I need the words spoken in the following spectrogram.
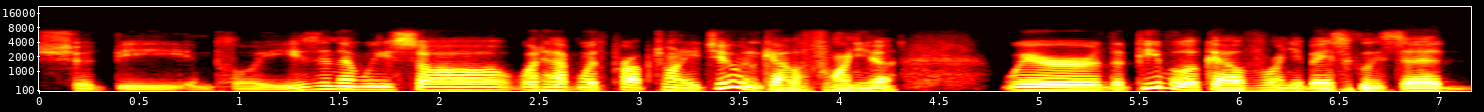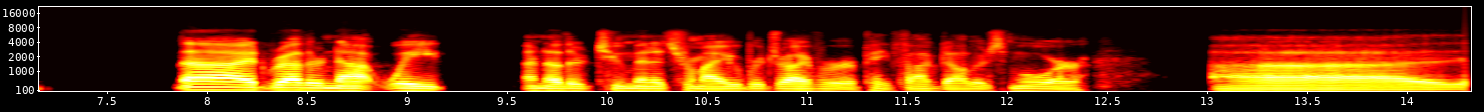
should be employees. And then we saw what happened with Prop 22 in California, where the people of California basically said, I'd rather not wait another two minutes for my Uber driver or pay $5 more uh,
